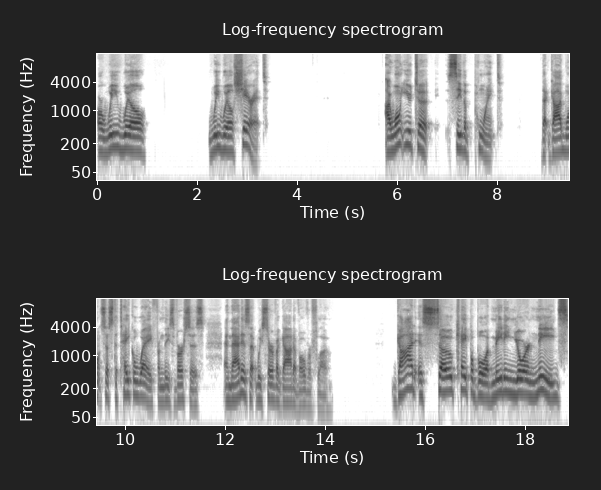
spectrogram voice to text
or we will we will share it. I want you to see the point that God wants us to take away from these verses, and that is that we serve a God of overflow. God is so capable of meeting your needs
